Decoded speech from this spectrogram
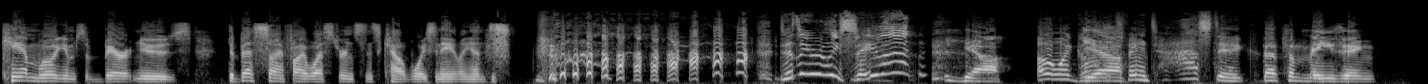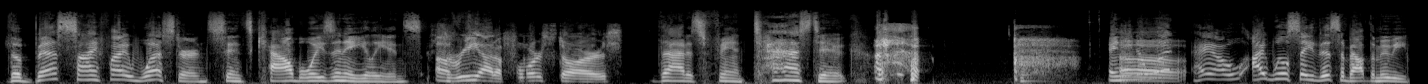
Kam Williams of Baret News, the best sci-fi western since Cowboys and Aliens. does he really say that? Yeah, Oh my god, Yeah. that's fantastic! that's amazing. The best sci-fi western since Cowboys and Aliens. Oh, Three out of four stars. That is fantastic. and you know Uh, what? Hey, I, I will say this about the movie:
